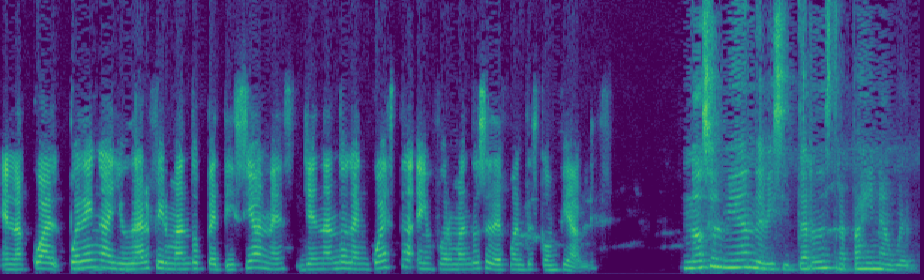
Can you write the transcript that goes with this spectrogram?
en la cual pueden ayudar firmando peticiones, llenando la encuesta e informándose de fuentes confiables. No se olviden de visitar nuestra página web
